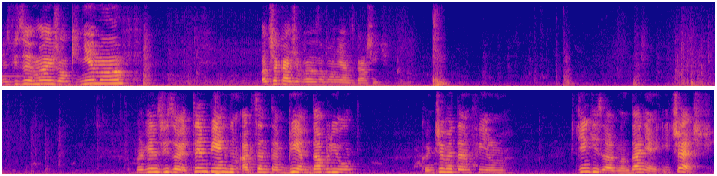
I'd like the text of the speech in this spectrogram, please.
Więc widzę, mojej żonki nie ma. O, czekajcie, bo zapomniałem zgasić. No więc widzowie, tym pięknym akcentem BMW kończymy ten film. Dzięki za oglądanie i cześć!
